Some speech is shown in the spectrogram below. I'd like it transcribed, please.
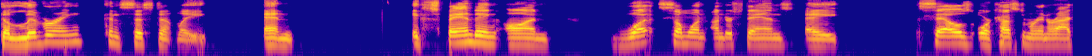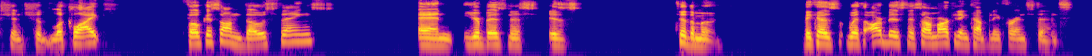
delivering consistently, and expanding on what someone understands a sales or customer interaction should look like. Focus on those things, and your business is to the moon. Because with our business, our marketing company, for instance,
